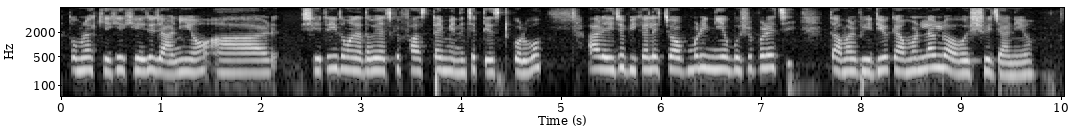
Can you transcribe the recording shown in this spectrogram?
তোমরা কে কে খেয়েছো জানিও। আর সেটাই তোমার দাদাভাই আজকে ফার্স্ট টাইম এনেছে টেস্ট করব। আর এই যে বিকালে চপমড়ি নিয়ে বসে পড়েছি, তো আমার ভিডিও কেমন লাগল অবশ্যই জানিও।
